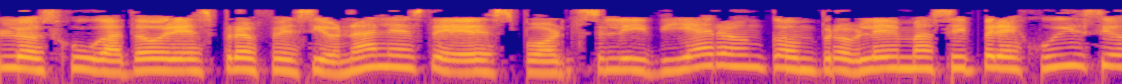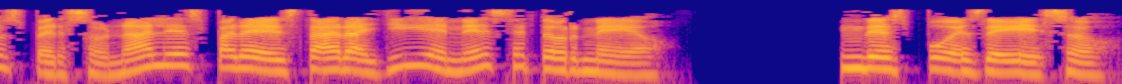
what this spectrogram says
los jugadores profesionales de esports lidiaron con problemas y prejuicios personales para estar allí en ese torneo. Después de eso,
